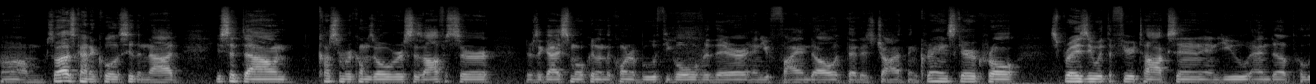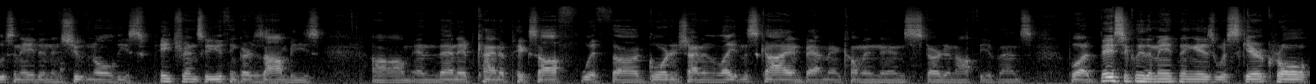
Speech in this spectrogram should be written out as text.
Um, so was kind of cool to see the nod. You sit down, customer comes over, says, "Officer, there's a guy smoking in the corner booth." You go over there and you find out that it's Jonathan Crane, Scarecrow, sprays you with the fear toxin, and you end up hallucinating and shooting all these patrons who you think are zombies. Um, and then it kind of picks off with uh, Gordon shining the light in the sky and Batman coming and starting off the events. But basically, the main thing is with Scarecrow,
